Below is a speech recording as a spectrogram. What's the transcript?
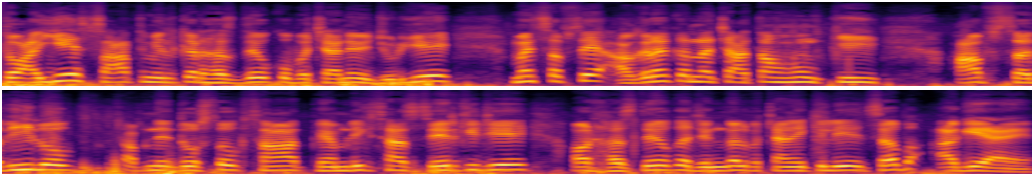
तो आइए साथ मिलकर हसदेव को बचाने में जुड़िए। मैं सबसे आग्रह करना चाहता हूँ कि आप सभी लोग अपने दोस्तों के साथ, फैमिली के साथ शेयर कीजिए और हसदेव का जंगल बचाने के लिए सब आगे आएँ।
